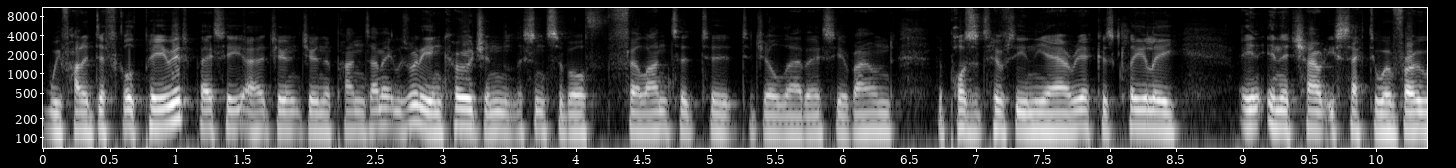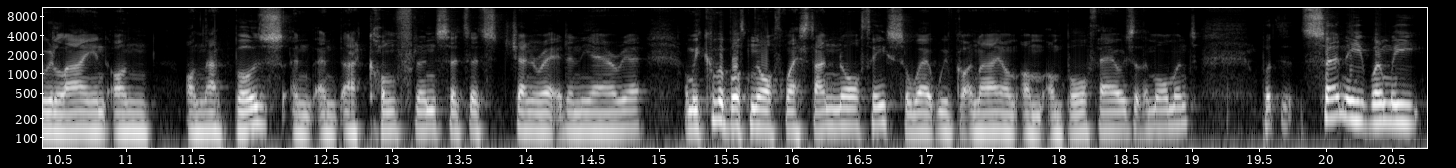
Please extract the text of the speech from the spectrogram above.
we've had a difficult period basically uh, during during the pandemic. It was really encouraging to listen to both Phil and to, to, to Jill there basically around the positivity in the area because clearly in, in the charity sector we're very reliant on on that buzz and, and that confidence that, that's generated in the area. And we cover both northwest and northeast, so we've got an eye on, on, on both areas at the moment. But certainly when we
